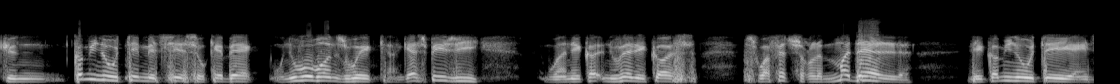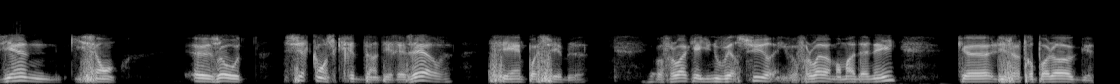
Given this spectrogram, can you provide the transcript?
qu'une communauté métisse au Québec, au Nouveau-Brunswick, en Gaspésie ou en Nouvelle-Écosse soit faite sur le modèle des communautés indiennes qui sont, eux autres, circonscrites dans des réserves, c'est impossible. Il va falloir qu'il y ait une ouverture. Il va falloir à un moment donné que les anthropologues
